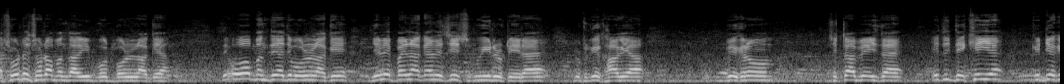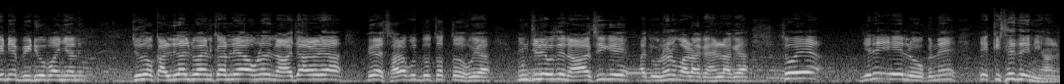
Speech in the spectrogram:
ਆ ਛੋਟੇ ਛੋਟਾ ਬੰਦਾ ਵੀ ਬੋ- ਬੋਲਣ ਲੱਗ ਗਿਆ। ਤੇ ਉਹ ਬੰਦੇ ਅੱਜ ਬੋਲਣ ਲੱਗੇ, ਜਿਹੜੇ ਪਹਿਲਾਂ ਕਹਿੰਦੇ ਸੀ ਸੁਖਵੀਰ ਲੁਟੇਰਾ ਹੈ, ਲੁੱਟ ਕੇ ਖਾ ਗਿਆ, ਵਿਕਰਮ ਚਿੱਟਾ ਵੇਚਦਾ ਹੈ। ਇਹ ਤੁਸੀਂ ਦੇਖਿਆ ਹੀ ਹੈ ਕਿੱਡੀਆਂ ਕਿੱਡੀਆਂ ਵੀਡੀਓ ਪਾਈਆਂ ਨੇ। ਜਦੋਂ ਅਕਾਲੀ ਦਲ ਜੁਆਇਨ ਕਰ ਲਿਆ ਉਹਨਾਂ ਦੇ ਨਾਲ ਜਾ ਰਿਹਾ ਫਿਰ ਸਾਰਾ ਕੁਝ ਦੋ ਤੱਤ ਹੋਇਆ ਹੁਣ ਜਿਹੜੇ ਉਹਦੇ ਨਾਲ ਸੀਗੇ ਅੱਜ ਉਹਨਾਂ ਨੂੰ ਮਾੜਾ ਕਹਿਣ ਲੱਗਿਆ। ਸੋ ਇਹ ਜਿਹੜੇ ਇਹ ਲੋਕ ਨੇ ਇਹ ਕਿਸੇ ਦੇ ਨਹੀਂ ਹਨ।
